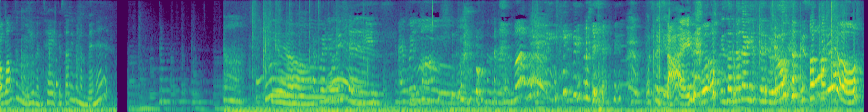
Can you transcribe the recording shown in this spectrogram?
How long did we even take? Is that even a minute? Thank you. Congratulations. I win, mom. Mom, What's the side? Whoa. Is another instant noodle? It's all new.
